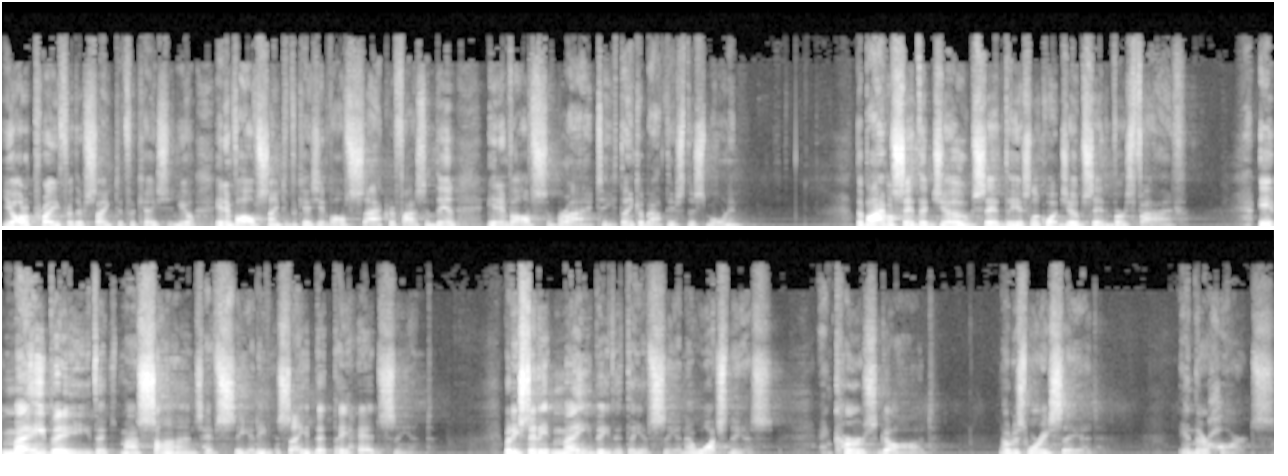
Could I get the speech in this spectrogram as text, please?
you ought to pray for their sanctification. You, it involves sanctification, it involves sacrifice, and then it involves sobriety. Think about this this morning. The Bible said that Job said this. Look what Job said in verse 5. It may be that my sons have sinned. He didn't say that they had sinned, but he said it may be that they have sinned. Now, watch this. And curse God. Notice where he said, in their hearts.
